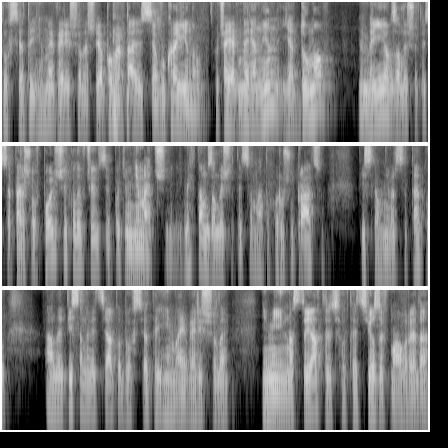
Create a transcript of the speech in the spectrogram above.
Дух Святий, ми вирішили, що я повертаюся в Україну. Хоча як мирянин я думав, мріяв залишитися першого в Польщі, коли вчився, потім в Німеччині. І міг там залишитися, мати хорошу працю після університету. Але після новіціату Дух Святий, і ми вирішили, і мій настоятель, отець Йозеф Маврида,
